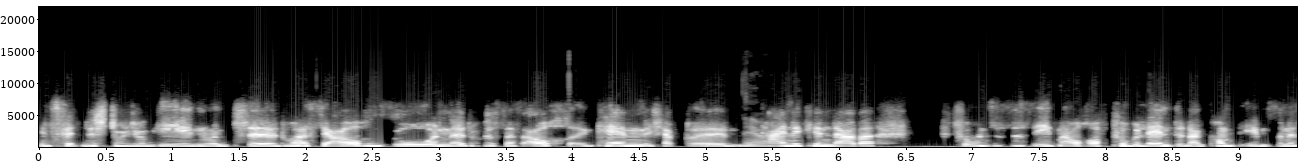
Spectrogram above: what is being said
ins Fitnessstudio gehen und äh, du hast ja auch einen Sohn, ne? du wirst das auch kennen. Ich habe äh, ja. keine Kinder, aber für uns ist es eben auch oft turbulent und dann kommt eben so eine,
